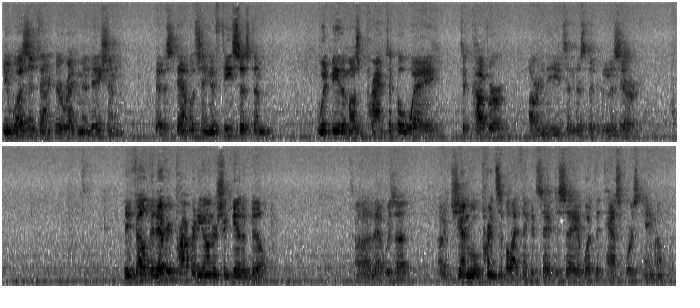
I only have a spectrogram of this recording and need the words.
It was in fact their recommendation that establishing a fee system would be the most practical way to cover our needs in this, in this area. They felt that every property owner should get a bill. Uh, That was a, a general principle, I think it's safe to say, of what the task force came up with.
